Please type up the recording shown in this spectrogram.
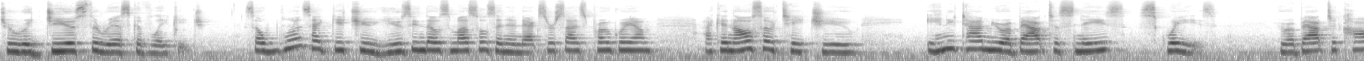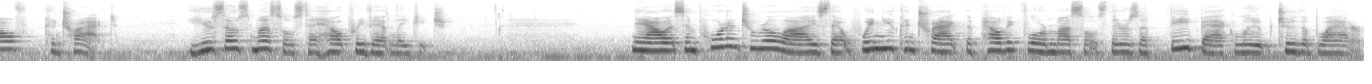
to reduce the risk of leakage. So once I get you using those muscles in an exercise program, I can also teach you anytime you're about to sneeze, squeeze. You're about to cough, contract. Use those muscles to help prevent leakage. Now, it's important to realize that when you contract the pelvic floor muscles, there's a feedback loop to the bladder.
